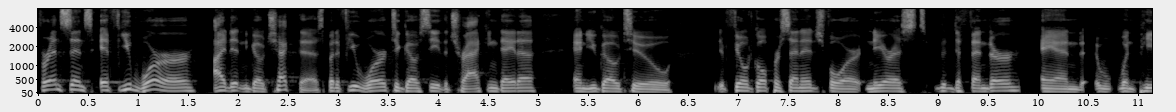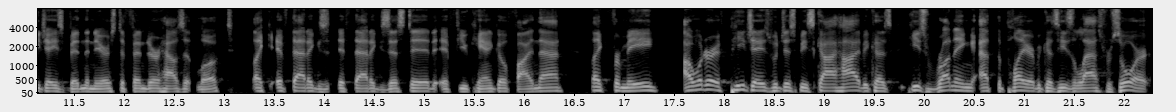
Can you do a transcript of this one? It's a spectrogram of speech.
for instance, if you were, I didn't go check this, but if you were to go see the tracking data and you go to field goal percentage for nearest defender and when PJ's been the nearest defender, how's it looked? Like if that ex- if that existed, if you can go find that. Like for me, I wonder if PJ's would just be sky high because he's running at the player because he's the last resort,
